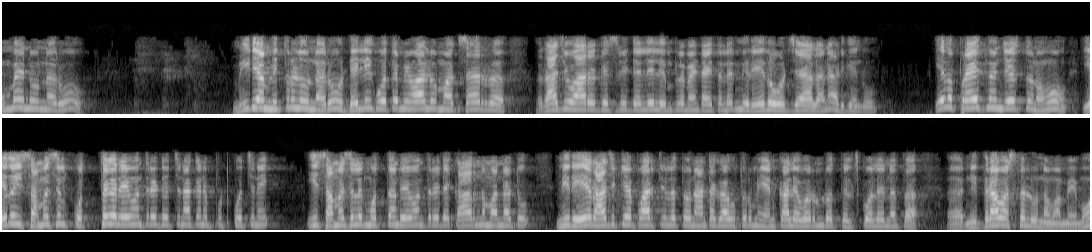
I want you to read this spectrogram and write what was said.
ఉమెన్ ఉన్నారు మీడియా మిత్రులు ఉన్నారు. ఢిల్లీకి పోతే మీ వాళ్ళు మాకు సార్ రాజీవ్ ఆరోగ్యశ్రీ ఢిల్లీలో ఇంప్లిమెంట్ అవుతలేదు మీరు ఏదో ఒకటి చేయాలని అడిగినారు. ఏదో ప్రయత్నం చేస్తున్నాము. ఏదో ఈ సమస్యలు కొత్తగా రేవంత్ రెడ్డి వచ్చినాకనే పుట్టుకొచ్చినాయి. ఈ సమస్యలకు మొత్తం రేవంత్ రెడ్డి కారణం అన్నట్టు మీరు ఏ రాజకీయ పార్టీలతో అంటగాగుతారు మీ వెనకాల ఎవరుండో తెలుసుకోలేనంత నిద్రావస్థలు ఉన్నామా మేము?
